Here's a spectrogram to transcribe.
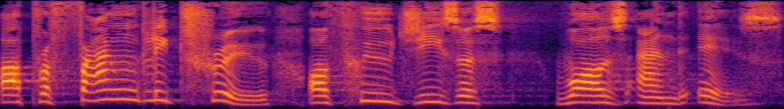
are profoundly true of who Jesus was and is,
